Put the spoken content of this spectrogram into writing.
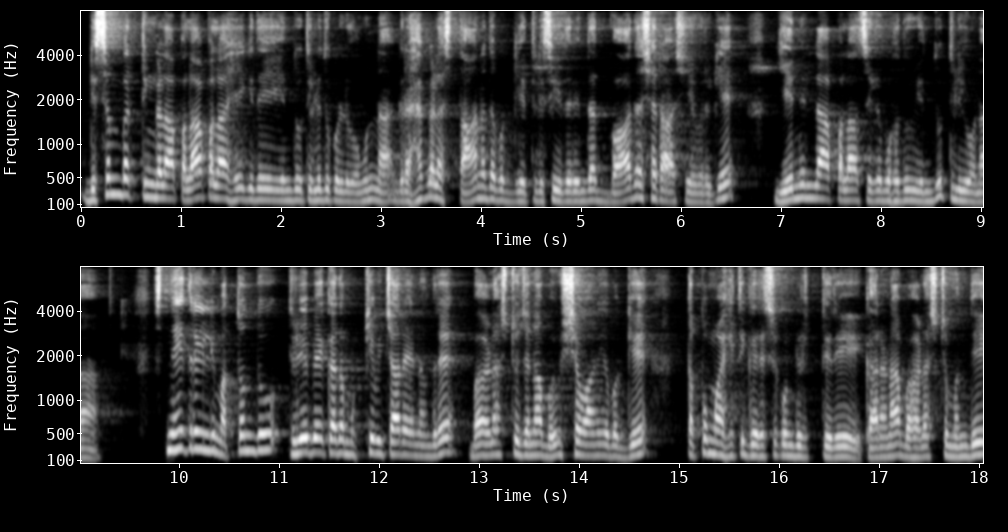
ಡಿಸೆಂಬರ್ ತಿಂಗಳ ಫಲಾಫಲ ಹೇಗಿದೆ ಎಂದು ತಿಳಿದುಕೊಳ್ಳುವ ಮುನ್ನ ಗ್ರಹಗಳ ಸ್ಥಾನದ ಬಗ್ಗೆ ತಿಳಿಸಿ, ಇದರಿಂದ ದ್ವಾದಶ ರಾಶಿಯವರಿಗೆ ಏನೆಲ್ಲ ಫಲ ಸಿಗಬಹುದು ಎಂದು ತಿಳಿಯೋಣ. ಸ್ನೇಹಿತರೆ, ಇಲ್ಲಿ ಮತ್ತೊಂದು ತಿಳಿಯಬೇಕಾದ ಮುಖ್ಯ ವಿಚಾರ ಏನಂದರೆ, ಬಹಳಷ್ಟು ಜನ ಭವಿಷ್ಯವಾಣಿಯ ಬಗ್ಗೆ ತಪ್ಪು ಮಾಹಿತಿ ಗರಿಸಿಕೊಂಡಿರ್ತೀರಿ ಕಾರಣ, ಬಹಳಷ್ಟು ಮಂದಿ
